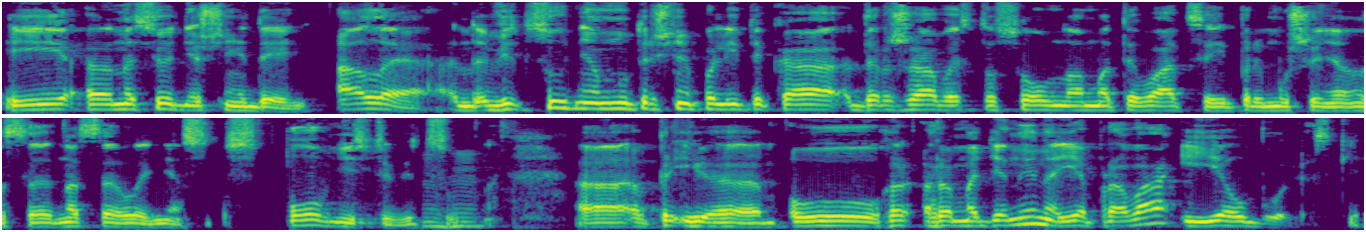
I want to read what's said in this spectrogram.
І е, на сьогоднішній день, але відсутня внутрішня політика держави стосовно мотивації примушення населення повністю відсутна. Uh-huh. Е, у громадянина є права і є обов'язки.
